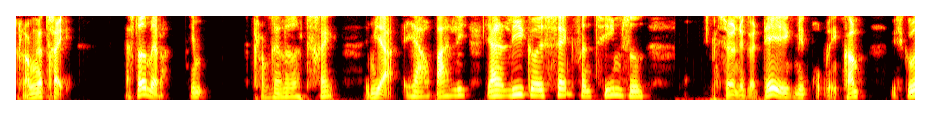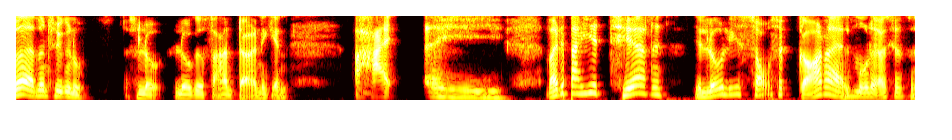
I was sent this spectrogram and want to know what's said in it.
klokken er tre. Jeg er stadig med dig. Jamen, klokken er allerede tre. Jamen, jeg, jeg, er jo bare lige, jeg er lige gået i seng for en time siden. Sønneke, det er ikke mit problem. Kom, vi skal ud af adventhygge nu. Og så lå, lukkede faren døren igen. Ej, øh, var det bare irriterende. Jeg lå lige og sov så godt og alt muligt. Også.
